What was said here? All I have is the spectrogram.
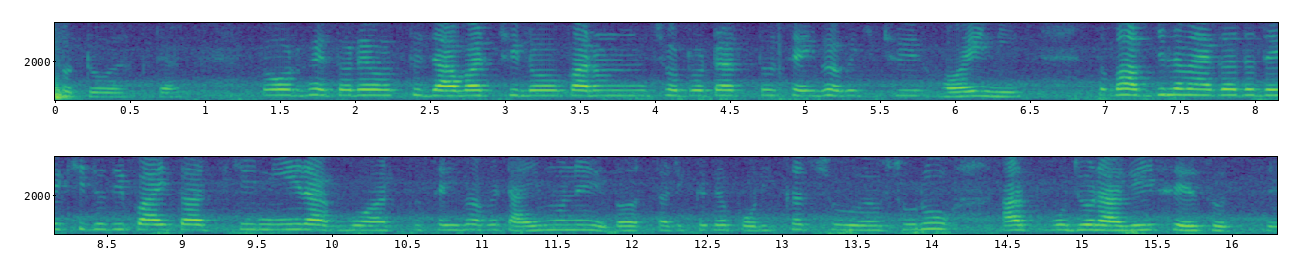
ছোট একটা। তো ওর ভেতরেও একটু যাবার ছিল, কারণ ছোটোটার তো সেইভাবে কিছুই হয়নি। তো ভাবছিলাম এগারোটা দেখি যদি পাই তো আজকে নিয়ে রাখব। আর তো সেইভাবে টাইমও নেই। দশ তারিখ থেকে পরীক্ষা শুরু আর পুজোর আগেই শেষ হচ্ছে।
